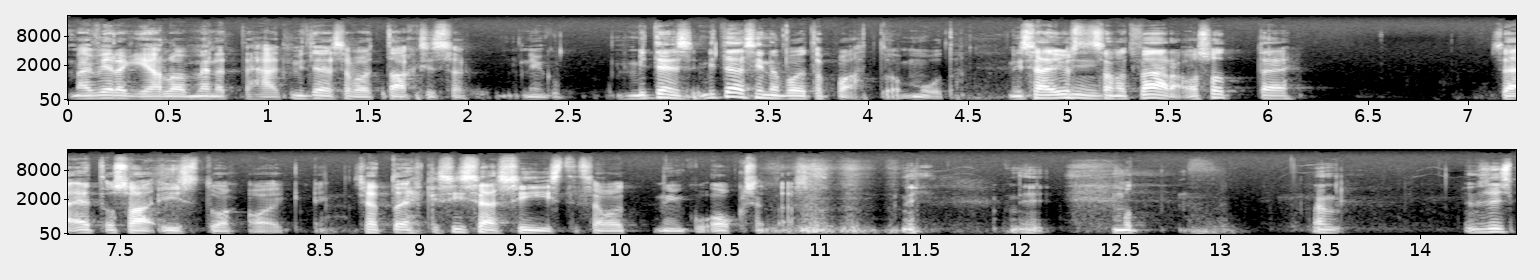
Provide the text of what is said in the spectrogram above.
mä vieläkin haluan mennä tähän, että miten sä voit taksissa, niin kuin, miten, mitä siinä voi tapahtua muuta. Niin sä just Niin. niin. sanot väärän osoitteen, sä et osaa istua oikein. Sä et ole ehkä sisäsiisti, sä voit niin kuin, oksentaa sen. niin, niin. Mut Mä, siis,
